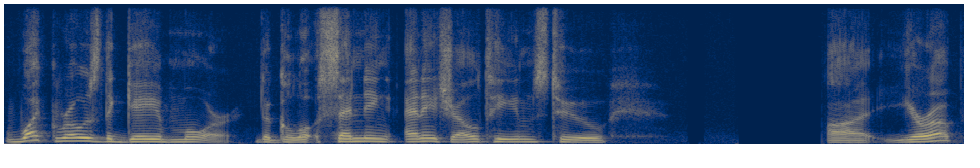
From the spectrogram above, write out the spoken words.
what grows the game more? The glo- sending NHL teams to uh, Europe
